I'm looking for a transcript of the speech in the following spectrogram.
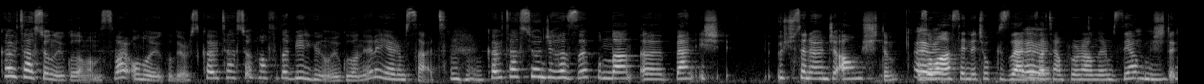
kavitasyon uygulamamız var. Onu uyguluyoruz. Kavitasyon haftada bir gün uygulanıyor ve yarım saat. Kavitasyon cihazı bundan e, ben iş 3 sene önce almıştım. O Evet. zaman seninle çok güzeldi Evet. zaten programlarımızı yapmıştık.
